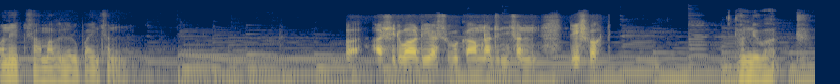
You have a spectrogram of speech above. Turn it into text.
अनेक सामग्रीहरू पाइन्छन्। आशीर्वाद या शुभकामना दिन्छन्। देशभक्ति धन्यवाद।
